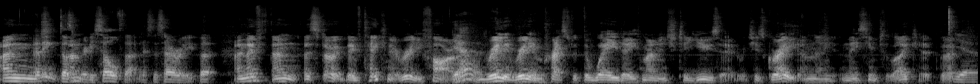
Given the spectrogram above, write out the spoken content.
And I think it doesn't and, really solve that necessarily. But and they've and at Stoic they've taken it really far. Yeah. I'm really really impressed with the way they've managed to use it, which is great, and they and they seem to like it. But yeah,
